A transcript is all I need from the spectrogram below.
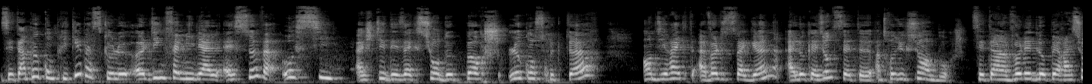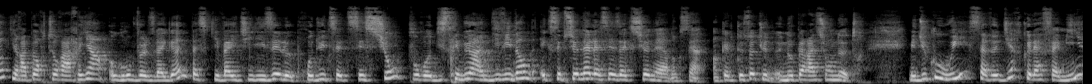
C'est un peu compliqué parce que le holding familial SE va aussi acheter des actions de Porsche, le constructeur, en direct à Volkswagen à l'occasion de cette euh, introduction en bourse. C'est un volet de l'opération qui rapportera rien au groupe Volkswagen parce qu'il va utiliser le produit de cette cession pour distribuer un dividende exceptionnel à ses actionnaires. Donc c'est en quelque sorte une, une opération neutre. Mais du coup, oui, ça veut dire que la famille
